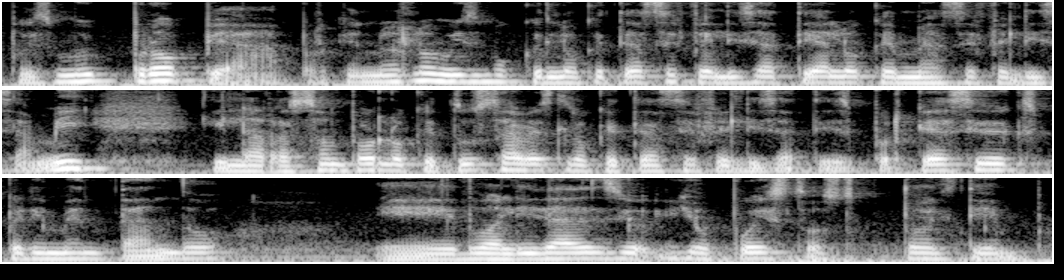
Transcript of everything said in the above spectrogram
pues muy propia, porque no es lo mismo que lo que te hace feliz a ti a lo que me hace feliz a mí. Y la razón por lo que tú sabes lo que te hace feliz a ti es porque has ido experimentando eh, dualidades y opuestos todo el tiempo.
